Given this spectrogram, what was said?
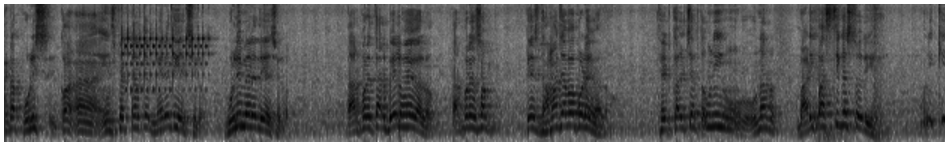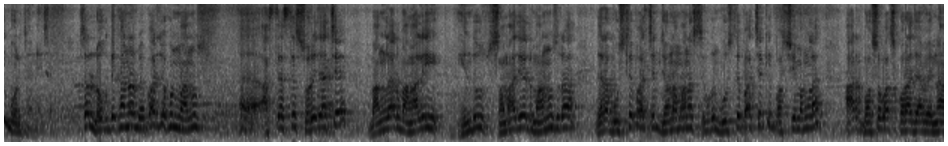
একটা পুলিশ ইন্সপেক্টরকে মেরে দিয়েছিল, গুলি মেরে দিয়েছিল। তারপরে তার বেল হয়ে গেল, তারপরে সব কেস ধামাচাপা পড়ে গেল। থ্রেড কালচার তো উনি ওনার বাড়ি পাশ থেকে তৈরি হয়। উনি কী বলছেন এই সব সব লোক দেখানোর ব্যাপার যখন মানুষ আস্তে আস্তে সরে যাচ্ছে, বাংলার বাঙালি হিন্দু সমাজের মানুষরা যারা বুঝতে পারছেন, জনমানস এবং বুঝতে পারছে কি পশ্চিমবাংলা আর বসবাস করা যাবে না।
